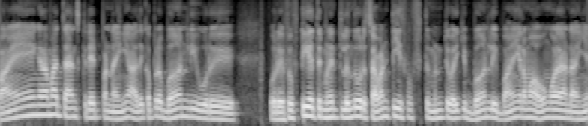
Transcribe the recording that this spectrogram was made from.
பயங்கரமாக சான்ஸ் கிரியேட் பண்ணாங்க. அதுக்கப்புறம் பேர்ன்லி ஒரு ஒரு ஃபிஃப்டியத் மினிட்லேருந்து ஒரு செவன்ட்டி ஃபிஃப்த் மினிட் வரைக்கும் பேர்ன்லி பயங்கரமாக அவங்க விளையாண்டாங்க.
